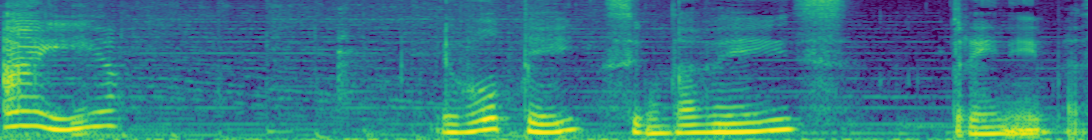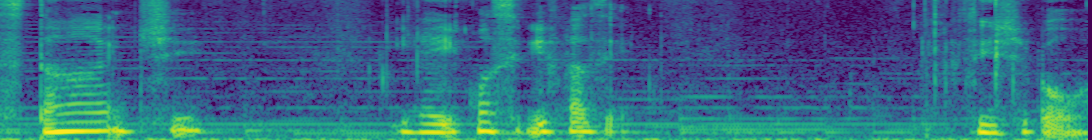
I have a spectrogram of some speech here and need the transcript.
Aí eu voltei segunda vez, treinei bastante e aí consegui fazer. Fiz de boa.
